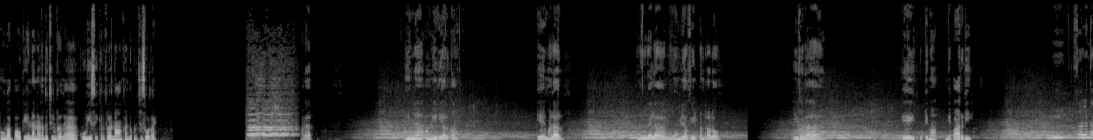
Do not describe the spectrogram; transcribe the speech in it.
உங்க அப்பாவுக்கு என்ன நடந்துச்சுன்றத கூடிய சீக்கிரத்துல நான் கண்டுபிடிச்சு சொல்றேன். மலர். என்ன அமைதியா இருக்கா? ஏய் மலர். ஒருவேளை லோன்லியா ஃபீல் பண்றாளோ? இவளை? ஏய் குட்டிமா இங்க பாருடி. சொல்லுங்க.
